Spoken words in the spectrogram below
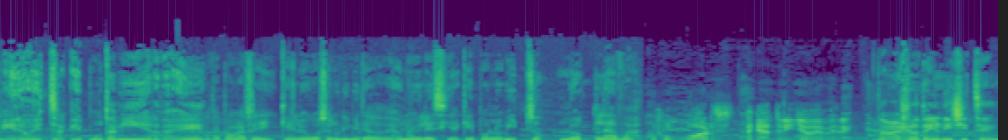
Pero esta qué puta mierda, ¿eh? No te pongas así, que luego sale un imitador de Julio Iglesias que por lo visto lo clava. Worst teatrillo ever, ¿eh? La verdad es que no tenía ni chiste, ¿eh?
